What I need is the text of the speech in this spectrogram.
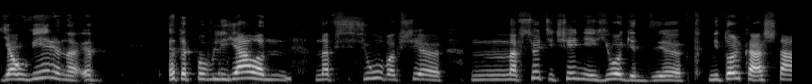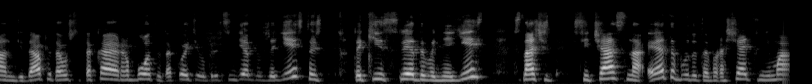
я уверена, это, это повлияло на всю вообще, на все течение йоги, не только аштанги, да, потому что такая работа, такой типа прецедент уже есть, то есть такие исследования есть, значит, сейчас на это будут обращать внимание.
